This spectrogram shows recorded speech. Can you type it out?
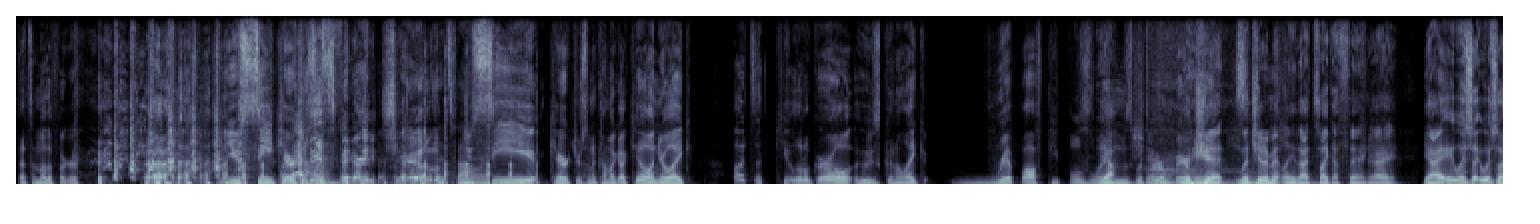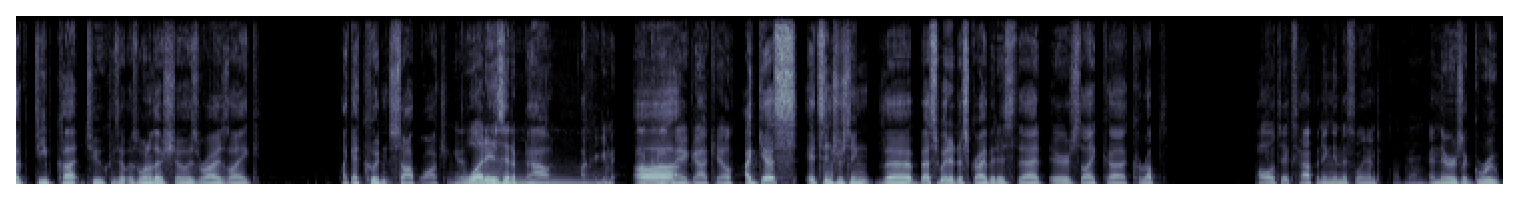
that's a motherfucker. you see characters. that is very true. You see characters in Akame ga Kill and you're like, oh, it's a cute little girl who's gonna like rip off people's Yeah. limbs with her Sure. bare Legit, hands. legitimately, that's like a thing. okay. Yeah, it was it was a deep cut too because it was one of those shows where I was like, like I couldn't stop watching it. What is it about Mm. Akame, Uh, Akame ga Kill? I guess it's interesting. The best way to describe it is that there's like uh, corrupt politics happening in this land, Okay. and there's a group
